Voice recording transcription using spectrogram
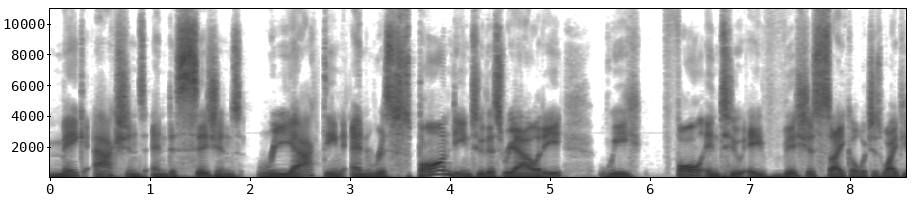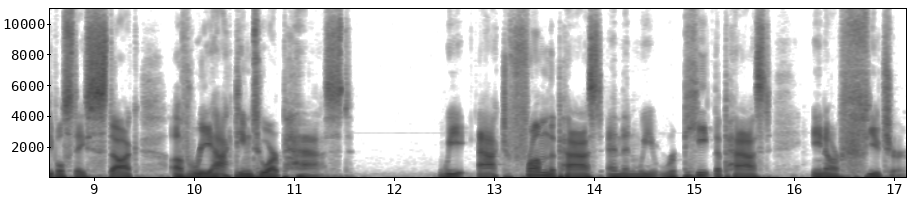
make actions and decisions reacting and responding to this reality, we fall into a vicious cycle, which is why people stay stuck, of reacting to our past. We act from the past and then we repeat the past in our future.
